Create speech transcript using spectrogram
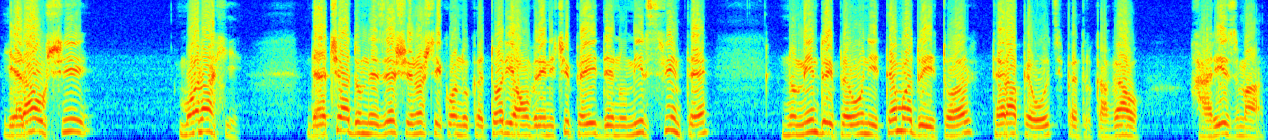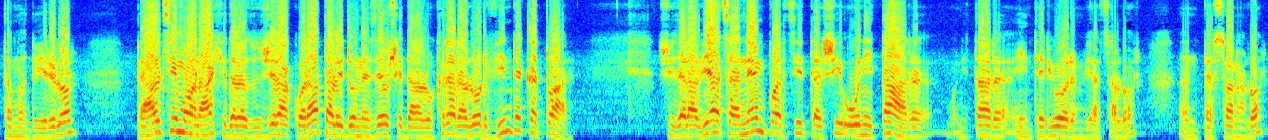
erau și monahii. De aceea Dumnezeu și noștri conducători au învrenicit pe ei denumiri sfinte, numindu-i pe unii tămăduitori, terapeuți, pentru că aveau harisma tămăduirilor, pe alții monahi de la slujirea curată a lui Dumnezeu și de la lucrarea lor vindecătoare și de la viața neîmpărțită și unitară, unitară interior în viața lor, în persoana lor,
